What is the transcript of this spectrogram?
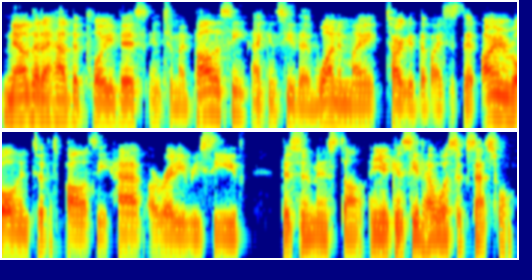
Now that I have deployed this into my policy, I can see that one of my target devices that are enrolled into this policy have already received the Zoom install, and you can see that was successful.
